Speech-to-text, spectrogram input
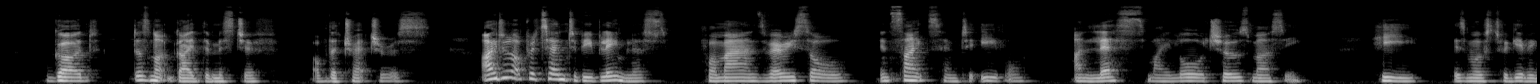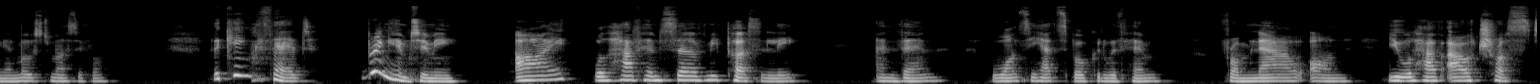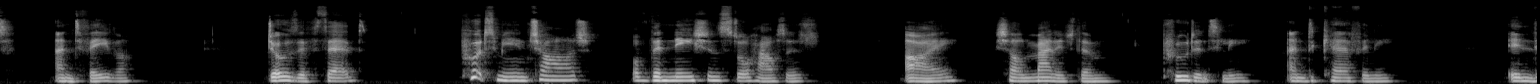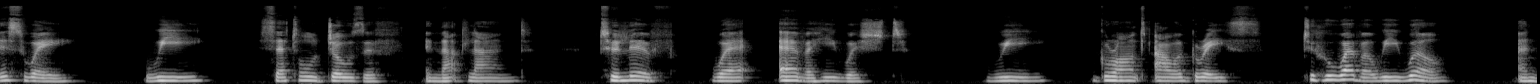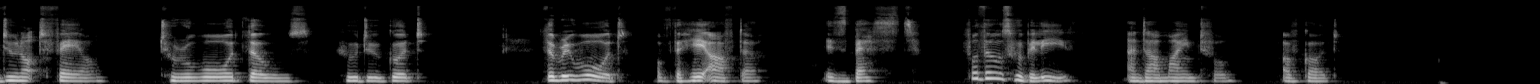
God does not guide the mischief of the treacherous. I do not pretend to be blameless, for man's very soul incites him to evil, unless my Lord shows mercy. He is most forgiving and most merciful. The king said, Bring him to me. I will have him serve me personally. And then once he had spoken with him, From now on you will have our trust and favor. Joseph said, Put me in charge of the nation's storehouses. I shall manage them prudently and carefully. In this way, we settled Joseph in that land to live wherever he wished. We grant our grace to whoever we will and do not fail to reward those who do good. The reward of the hereafter is best for those who believe and are mindful of God.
